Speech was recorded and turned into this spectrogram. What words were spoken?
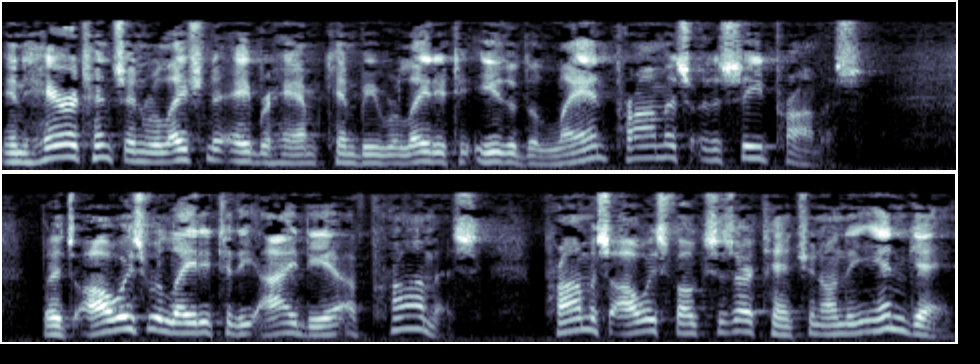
Inheritance in relation to Abraham can be related to either the land promise or the seed promise. But it's always related to the idea of promise. Promise always focuses our attention on the end game.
